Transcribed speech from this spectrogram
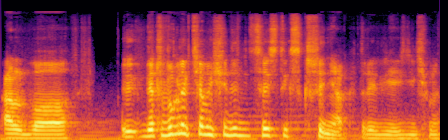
albo. Y, Znaczy w ogóle chciałbym się dowiedzieć coś z tych skrzyniach, które wieźliśmy.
